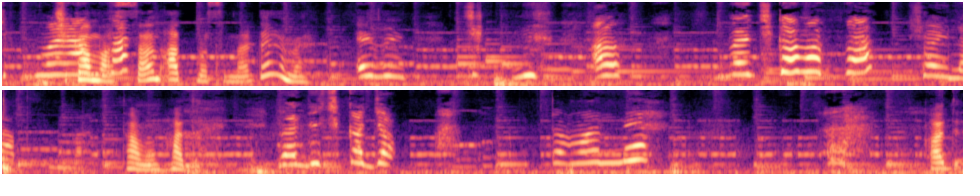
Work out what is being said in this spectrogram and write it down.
çıkmayan Çıkamazsan atmasınlar değil mi? Evet. Çıkmış. Ben çıkamazsam şöyle yapsınlar. Tamam hadi. Ben de çıkacağım. Tamam anne. Hadi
